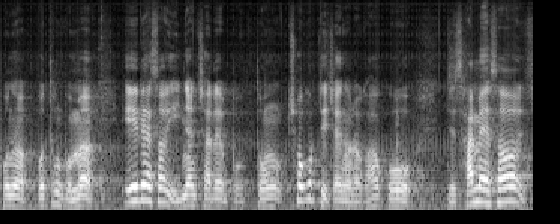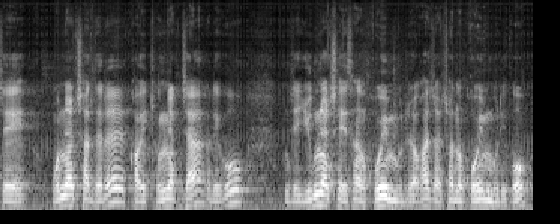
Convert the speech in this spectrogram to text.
보는- 보통 보면 1에서 2년 차를 보통 초급 디자이너라고 하고 이제 3에서 이제 5년 차들을 거의 경력자 그리고 이제 6년 차 이상은 고인물이라고 하죠. 저는 고인물이고.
